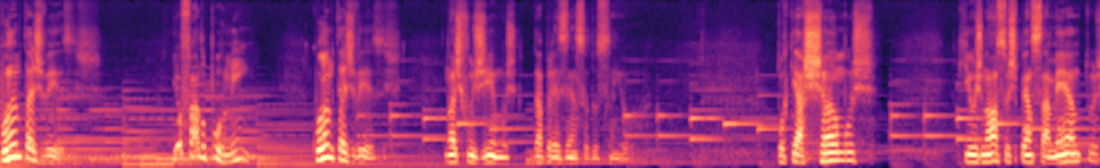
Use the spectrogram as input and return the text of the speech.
Quantas vezes, e eu falo por mim, quantas vezes nós fugimos da presença do Senhor? Porque achamos que os nossos pensamentos,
